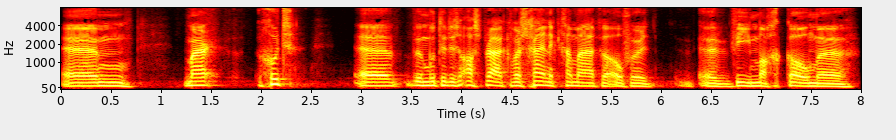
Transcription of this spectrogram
Ehm, maar goed, we moeten dus afspraken waarschijnlijk gaan maken over eh, wie mag komen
